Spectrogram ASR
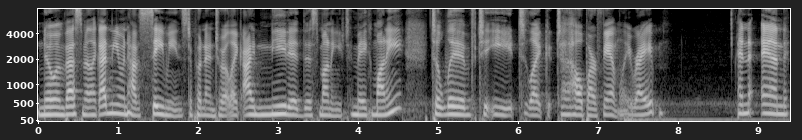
no investment. Like I didn't even have savings to put into it. Like I needed this money to make money, to live, to eat, like to help our family, right? And and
